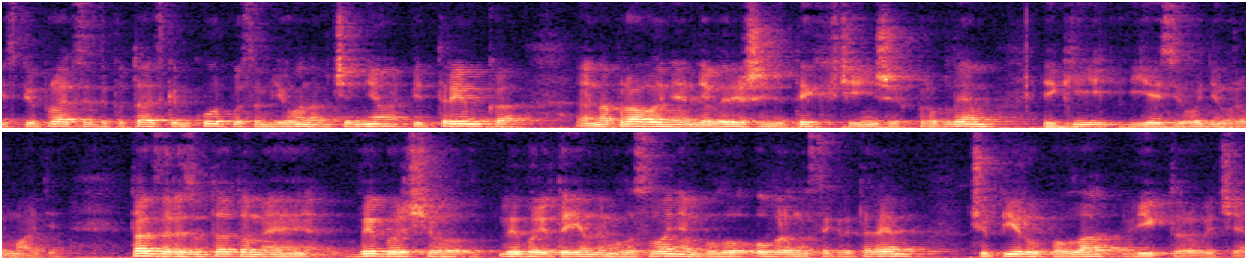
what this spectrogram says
і співпраці з депутатським корпусом, його навчання, підтримка, е, направлення для вирішення тих чи інших проблем, які є сьогодні в громаді. Так, за результатами виборчого, виборів таємним голосуванням було обрано секретарем Чупіру Павла Вікторовича.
